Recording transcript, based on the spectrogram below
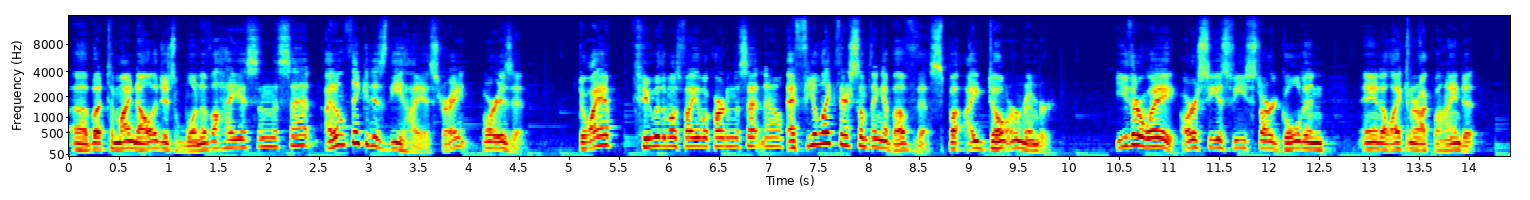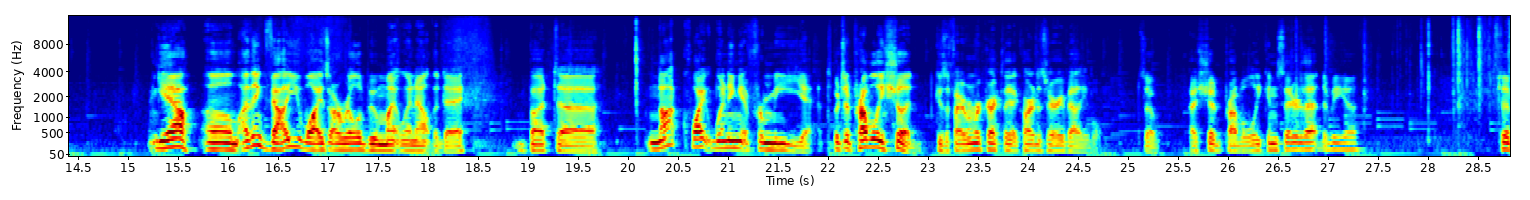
uh, but to my knowledge, it's one of the highest in the set. I don't think it is the highest, right? Or is it? Do I have two of the most valuable card in the set now? I feel like there's something above this, but I don't remember. Either way, Arceus V-Star Golden and a Lycanroc behind it. Yeah, um, I think value-wise, our Rillaboom might win out the day. But, uh, not quite winning it for me yet, which it probably should, because if I remember correctly, that card is very valuable. So I should probably consider that to be a to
